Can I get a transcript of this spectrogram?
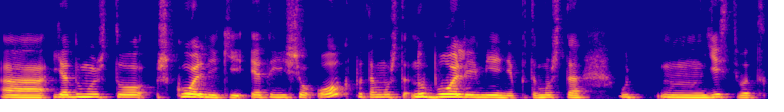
А, я думаю, что школьники это еще ок, потому что, ну, более-менее, потому что есть вот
